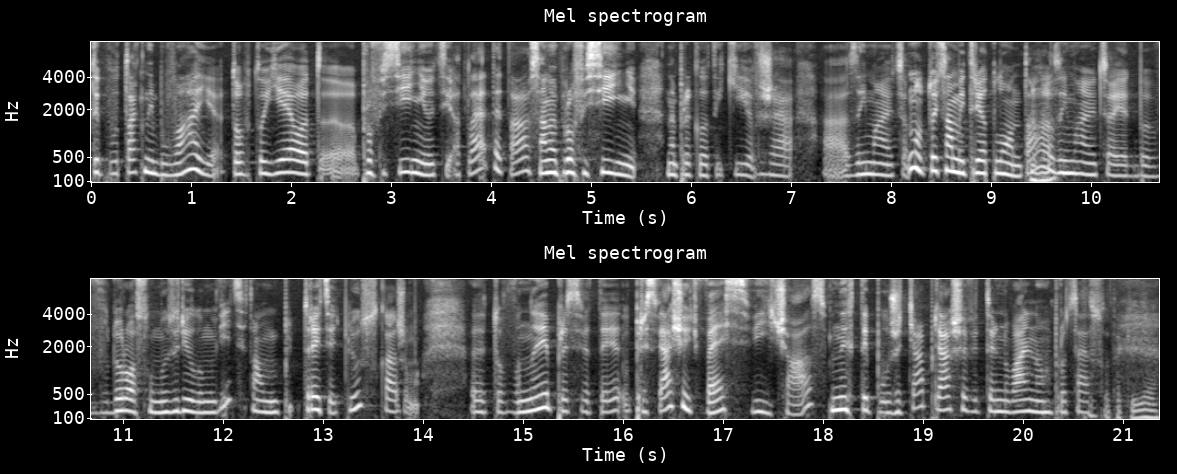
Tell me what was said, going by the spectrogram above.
Типу, так не буває. Тобто є от е, професійні оці атлети, та саме професійні, наприклад, які вже а, займаються, ну той самий тріатлон, та Мгм. займаються якби в дорослому зрілому віці, там п- 30 плюс, скажімо, е, то вони присвяти, присвячують весь свій час. В них, типу, життя пляше від тренувального процесу. Це так і є.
